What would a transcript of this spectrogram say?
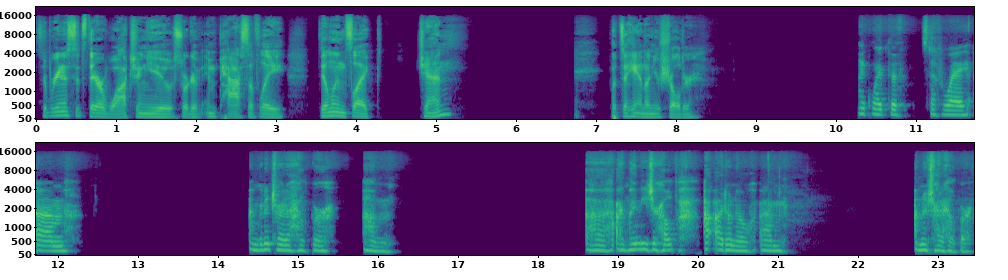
Sabrina sits there watching you sort of impassively. Dylan's like, Jen? Puts a hand on your shoulder. Like wipe the stuff away. Um I'm going to try to help her. Um uh I might need your help. I, I don't know. Um I'm going to try to help her.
